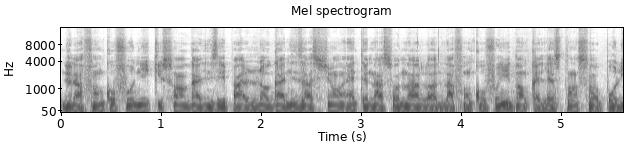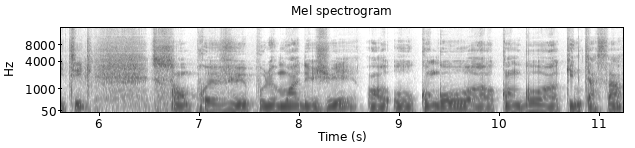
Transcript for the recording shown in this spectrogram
de la francophonie qui sont organisés par l'Organisation internationale de la francophonie, donc l'instance politique, sont prévus pour le mois de juillet au Congo, euh, Congo euh, Kinshasa.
